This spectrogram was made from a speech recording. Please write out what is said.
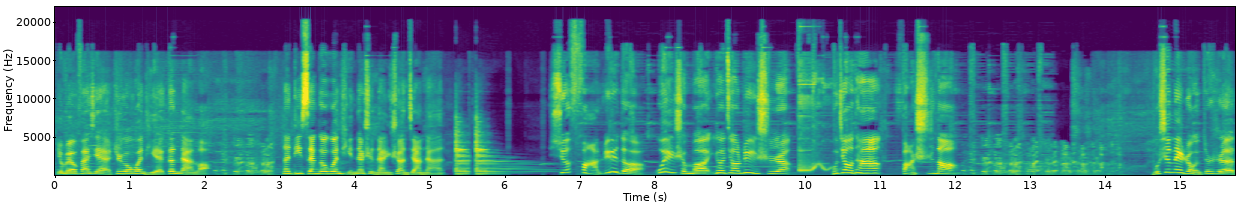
有没有发现这个问题更难了？那第三个问题那是难上加难。学法律的为什么要叫律师，不叫他法师呢？不是那种就是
